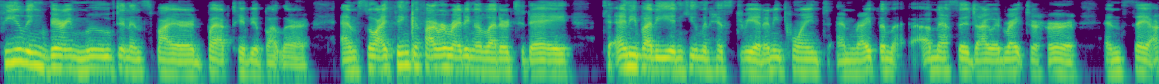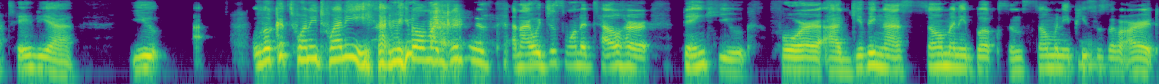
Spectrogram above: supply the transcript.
feeling very moved and inspired by Octavia Butler. And so I think if I were writing a letter today to anybody in human history at any point and write them a message, I would write to her and say, Octavia, you uh, look at 2020. I mean, oh my goodness. And I would just want to tell her, thank you for uh, giving us so many books and so many pieces of art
